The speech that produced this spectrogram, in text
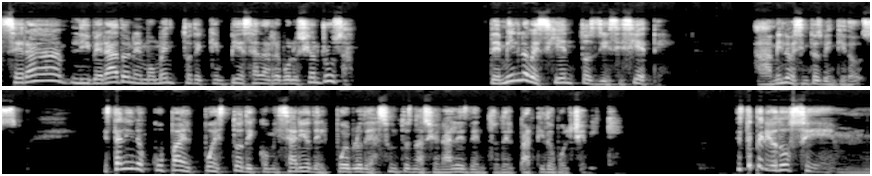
será liberado en el momento de que empieza la Revolución Rusa. De 1917 a 1922, Stalin ocupa el puesto de comisario del pueblo de asuntos nacionales dentro del partido bolchevique. Este periodo se mm,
